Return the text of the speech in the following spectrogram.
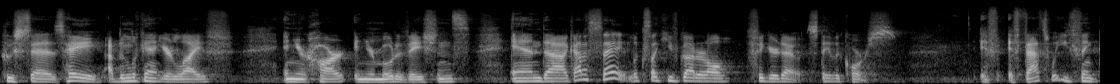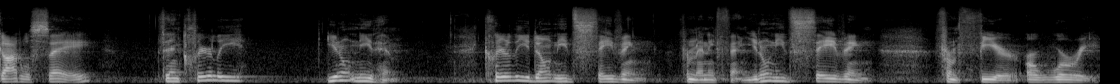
who says, Hey, I've been looking at your life and your heart and your motivations, and uh, I got to say, it looks like you've got it all figured out. Stay the course. If, if that's what you think God will say, then clearly you don't need him. Clearly, you don't need saving from anything. You don't need saving from fear or worry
